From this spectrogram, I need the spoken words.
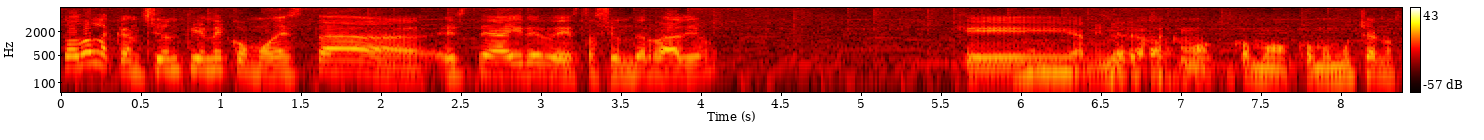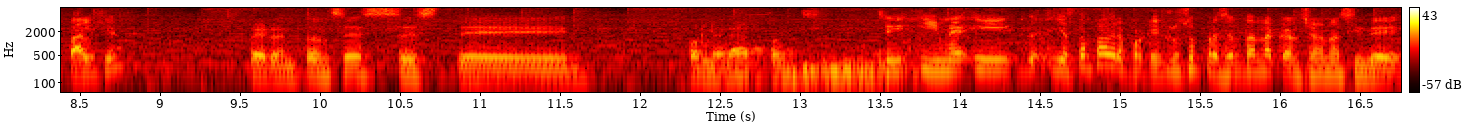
toda la canción tiene como esta, este aire de estación de radio que Mm, a mí me causa como, como, como mucha nostalgia. Pero entonces, este, Por la edad, pues. sí, y, me, y, y está padre porque incluso presentan la canción así de,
